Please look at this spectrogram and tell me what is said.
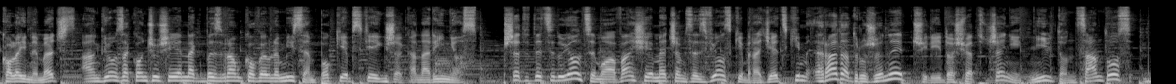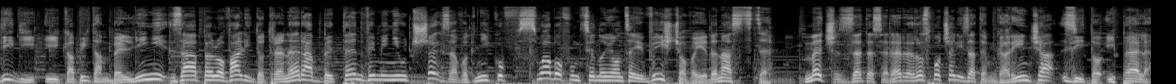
Kolejny mecz z Anglią zakończył się jednak bezbramkowym remisem po kiepskiej grze Canarinos. Przed decydującym o awansie meczem ze Związkiem Radzieckim Rada drużyny, czyli doświadczeni Nilton Santos, Didi i kapitan Bellini zaapelowali do trenera, by ten wymienił trzech zawodników w słabo funkcjonującej wyjściowej jedenastce. Mecz z ZSRR rozpoczęli zatem Garincia, Zito i Pele.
